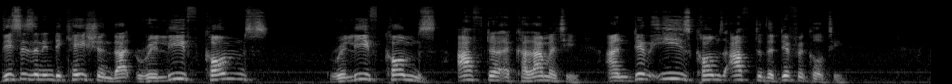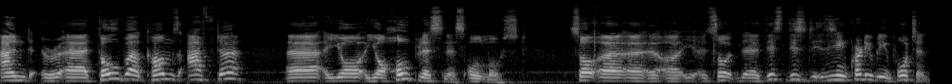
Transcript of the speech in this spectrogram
This is an indication that relief comes relief comes after a calamity and ease comes after the difficulty and uh, comes after uh, your your hopelessness almost. So uh, uh, uh so this this this is incredibly important.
